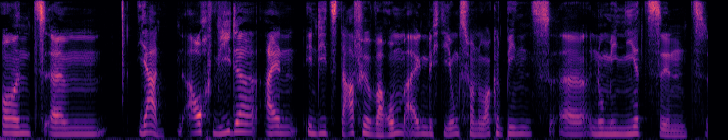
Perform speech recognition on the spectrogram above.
Und ähm, ja, auch wieder ein Indiz dafür, warum eigentlich die Jungs von Rocket Beans äh, nominiert sind.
